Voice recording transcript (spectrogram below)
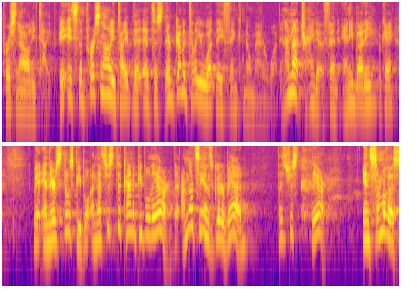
personality type. It's the personality type that it's just, they're going to tell you what they think no matter what. And I'm not trying to offend anybody, okay? But, and there's those people, and that's just the kind of people they are. I'm not saying it's good or bad, that's just they are. And some of us,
